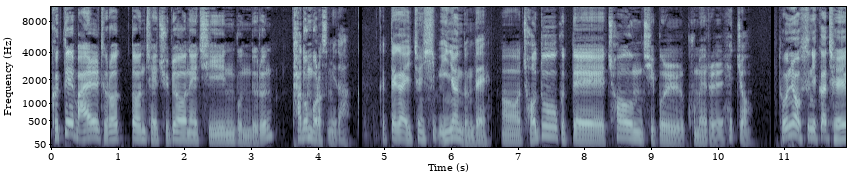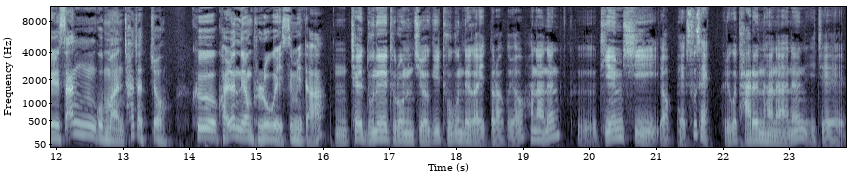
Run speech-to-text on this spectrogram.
그때 말 들었던 제 주변의 지인분들은 다 돈 벌었습니다. 그때가 2012년도인데, 어, 저도 그때 처음 집을 구매를 했죠. 돈이 없으니까 제일 싼 곳만 찾았죠. 그 관련 내용 블로그에 있습니다. 음, 제 눈에 들어오는 지역이 두 군데가 있더라고요. 하나는 그 DMC 옆에 수색, 그리고 다른 하나는 이제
